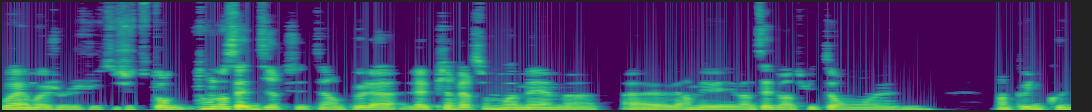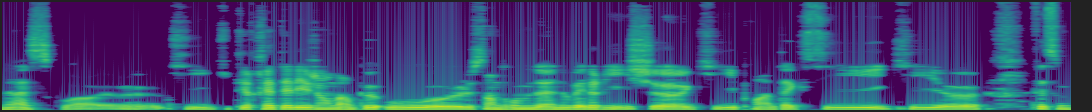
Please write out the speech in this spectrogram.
ouais moi j'ai tendance à dire que j'étais un peu la, la pire version de moi-même vers mes 27 28 ans un peu une connasse quoi euh, qui, qui traitait les gens d'un peu haut euh, le syndrome de la nouvelle riche euh, qui prend un taxi et qui fait son,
